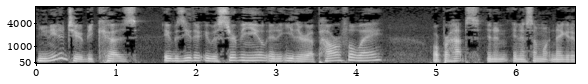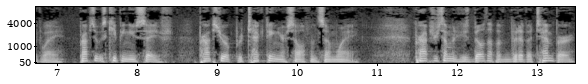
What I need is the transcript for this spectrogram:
You needed to because it was either it was serving you in either a powerful way or perhaps in, an, in a somewhat negative way. Perhaps it was keeping you safe. Perhaps you were protecting yourself in some way. Perhaps you're someone who's built up a bit of a temper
